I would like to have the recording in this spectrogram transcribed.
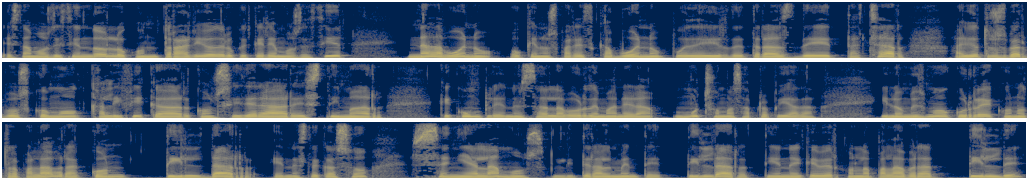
estamos diciendo lo contrario de lo que queremos decir. Nada bueno o que nos parezca bueno puede ir detrás de tachar. Hay otros verbos como calificar, considerar, estimar, que cumplen esa labor de manera mucho más apropiada. Y lo mismo ocurre con otra palabra, con tildar. En este caso, señalamos literalmente. Tildar tiene que ver con la palabra tilde,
